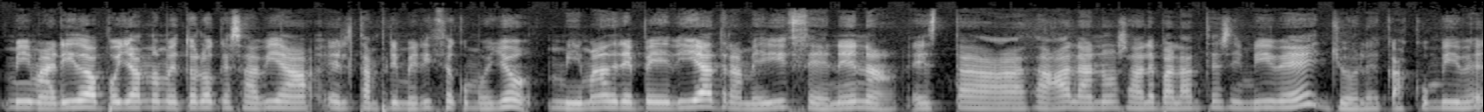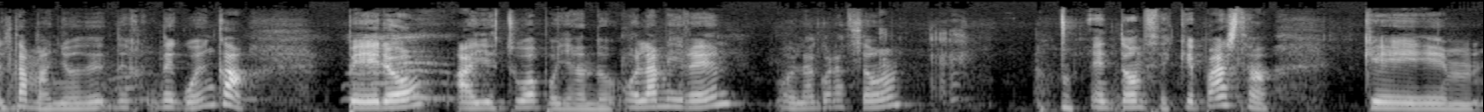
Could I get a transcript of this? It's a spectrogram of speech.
mi marido apoyándome todo lo que sabía, él tan primerizo como yo, mi madre pediatra me dice, nena, esta zagala no sale para adelante sin vive, yo le casco un vive el tamaño de, de- de Cuenca. Pero ahí estuvo apoyando. Hola Miguel, hola corazón. Entonces, ¿qué pasa? Que,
